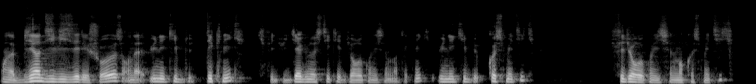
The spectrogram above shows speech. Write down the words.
on a bien divisé les choses, on a une équipe de technique qui fait du diagnostic et du reconditionnement technique, une équipe de cosmétique qui fait du reconditionnement cosmétique.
